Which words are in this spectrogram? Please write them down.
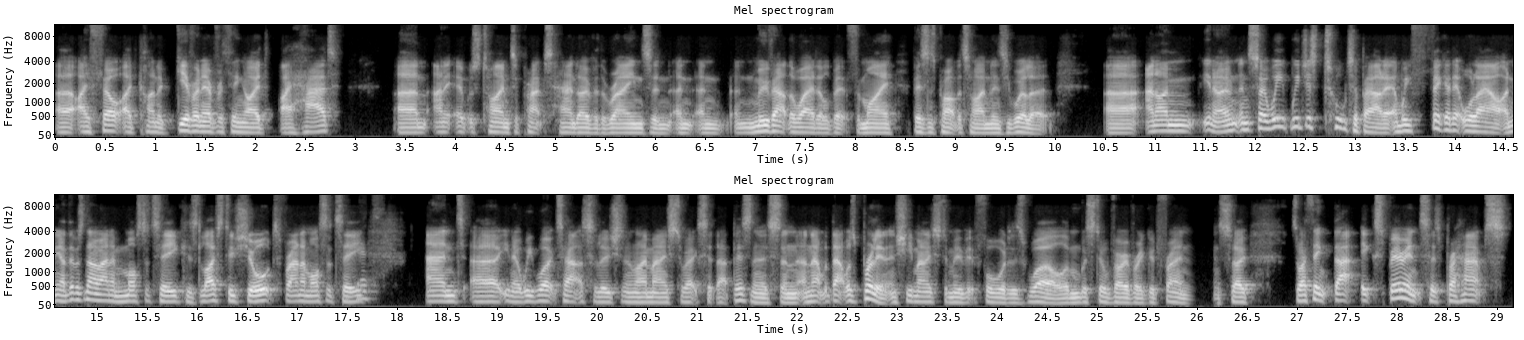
Uh, I felt I'd kind of given everything I'd I had. Um, and it, it, was time to perhaps hand over the reins and and and and move out the way a little bit for my business part at the time, Lindsay Willott. Uh, and I'm, you know, and so we we just talked about it and we figured it all out. And you know, there was no animosity because life's too short for animosity. Yes. And uh, you know, we worked out a solution, and I managed to exit that business, and and that that was brilliant. And she managed to move it forward as well, and we're still very very good friends. So so I think that experience has perhaps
